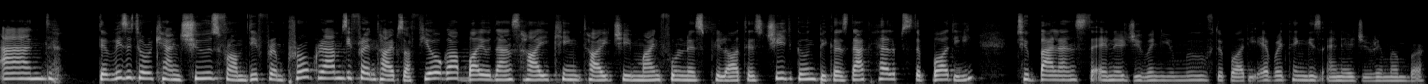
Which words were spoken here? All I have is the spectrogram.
And the visitor can choose from different programs, different types of yoga, biodance, hiking, tai chi, mindfulness, pilates, qigong, because that helps the body to balance the energy when you move the body. Everything is energy, remember.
